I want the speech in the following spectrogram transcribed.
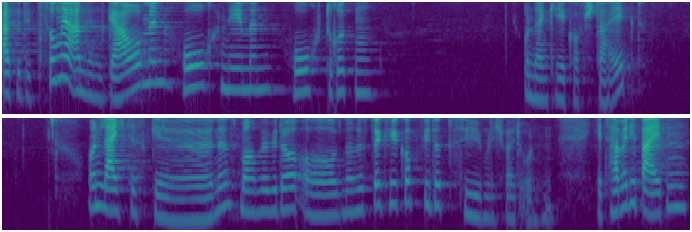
Also die Zunge an den Gaumen hochnehmen, hochdrücken und dein Kehlkopf steigt. Und leichtes Gähnen, machen wir wieder und dann ist der Kehlkopf wieder ziemlich weit unten. Jetzt haben wir die beiden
